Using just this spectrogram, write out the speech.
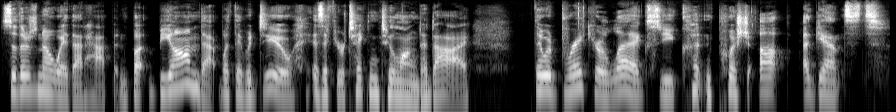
So there's no way that happened. But beyond that, what they would do is if you're taking too long to die, they would break your legs so you couldn't push up against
